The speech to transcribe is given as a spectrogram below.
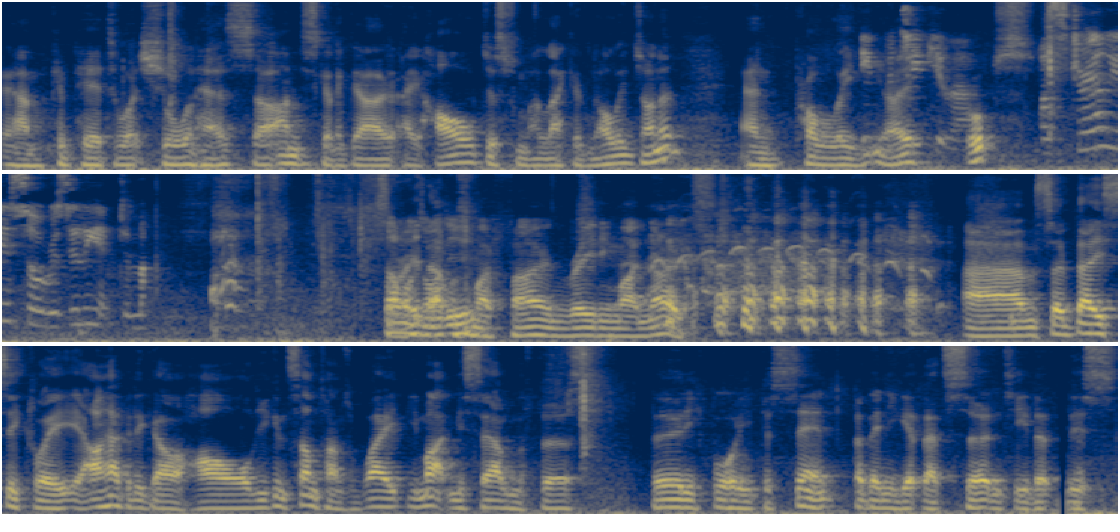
um, compared to what Shaun has. So I'm just going to go a hold just for my lack of knowledge on it, and probably In you know, particular, oops. Australia saw resilient demand. Sorry, that was my phone reading my notes. um, so basically, yeah, I'm happy to go a hold. You can sometimes wait. You might miss out on the first 30, 40%, but then you get that certainty that this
